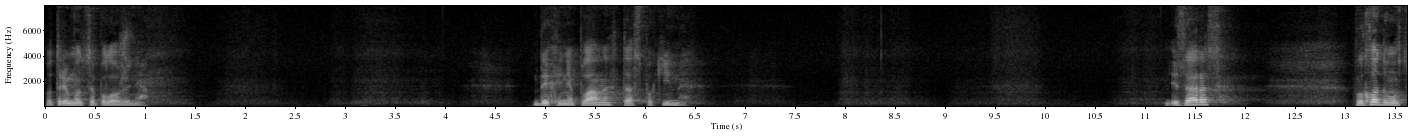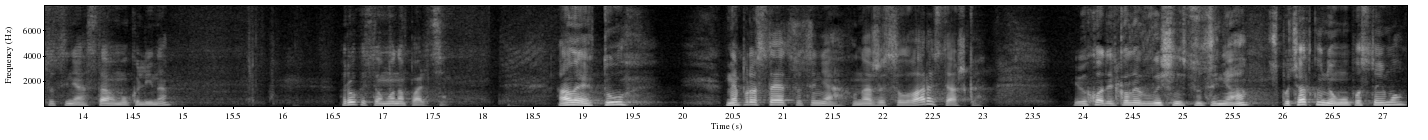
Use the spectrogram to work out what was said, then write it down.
Утримуємо це положення. Дихання плавне та спокійне. І зараз виходимо в цуценя, ставимо коліна, руки ставимо на пальці. Але ту непросте цуценя. У нас же силова розтяжка. І виходить, коли ви вийшли в цуценя, спочатку в ньому постоїмо,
